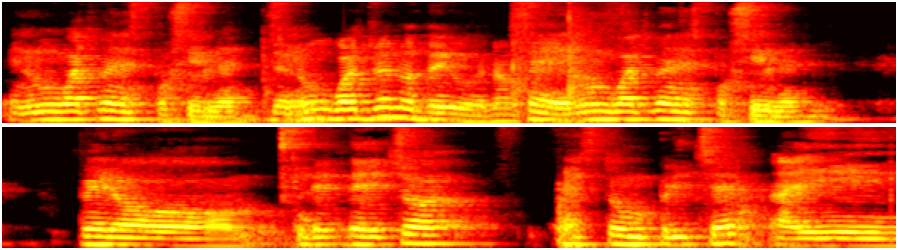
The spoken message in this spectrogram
En un Watchmen es posible. sí. En un Watchmen no te digo que no. Sí, en un Watchmen es posible. Pero, de, de hecho, esto un preacher ahí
